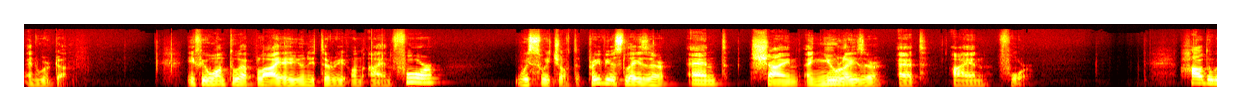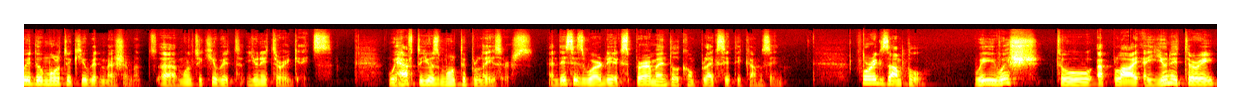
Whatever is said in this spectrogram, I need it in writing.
and we're done. If you want to apply a unitary on ion 4, we switch off the previous laser and shine a new laser at ion 4. How do we do multi-qubit measurements, uh, multi-qubit unitary gates? We have to use multiple lasers, and this is where the experimental complexity comes in. For example, we wish to apply a unitary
